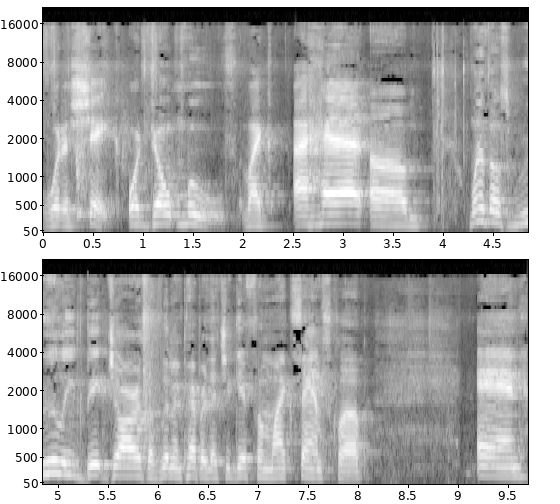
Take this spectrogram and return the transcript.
with a shake or don't move. Like I had um, one of those really big jars of lemon pepper that you get from like Sam's Club. And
